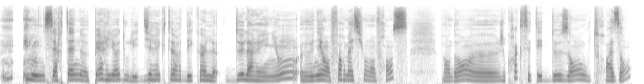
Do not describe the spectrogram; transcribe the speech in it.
une certaine période où les directeurs d'école de la Réunion venaient en formation en France pendant, je crois que c'était deux ans ou trois ans.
